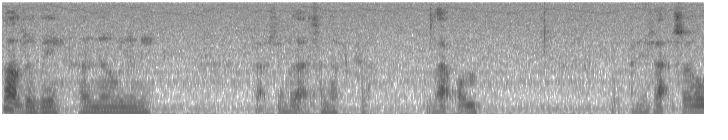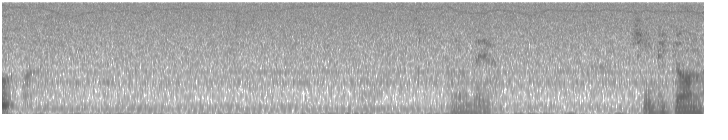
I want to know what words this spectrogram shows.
that'll do me. I know we only that's but that's enough for that one. We'll finish that zone. And they seem to have gone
